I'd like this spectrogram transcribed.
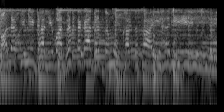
पालखी निघाली वाजत गाजत मुखात साई हरी.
